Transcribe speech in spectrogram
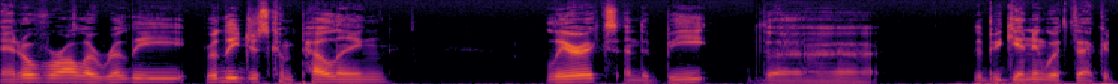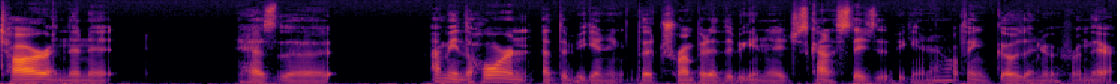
and overall, a really, really just compelling lyrics and the beat, the the beginning with that guitar, and then it has the, I mean, the horn at the beginning, the trumpet at the beginning. It just kind of stays at the beginning. I don't think it goes anywhere from there.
